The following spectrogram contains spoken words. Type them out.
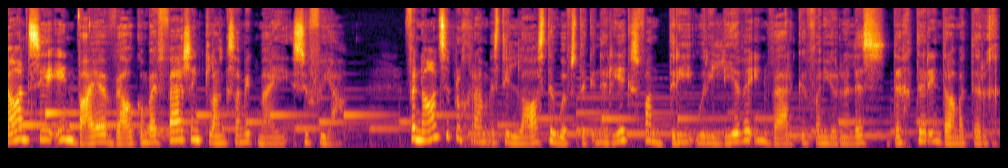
Goeienaand sê en baie welkom by Vers en Klank saam met my, Sofia. Vanaand se program is die laaste hoofstuk in 'n reeks van 3 oor die lewe en werke van die joernalis, digter en dramaturg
